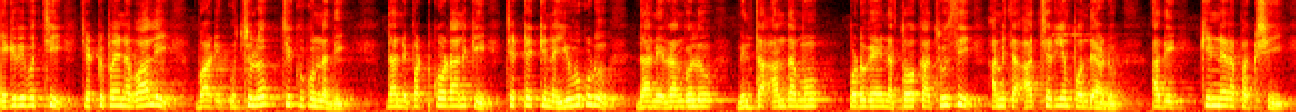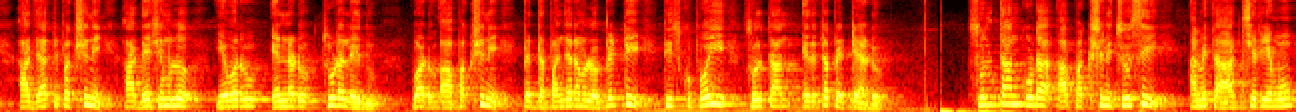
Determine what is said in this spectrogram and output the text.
ఎగిరి వచ్చి చెట్టుపైన వాలి వాడి ఉచ్చులో చిక్కుకున్నది. దాన్ని పట్టుకోవడానికి చెట్టెక్కిన యువకుడు దాని రంగులు వింత అందము పొడుగైన తోక చూసి అమిత ఆశ్చర్యం పొందాడు. అది కిన్నెర పక్షి. ఆ జాతి పక్షిని ఆ దేశంలో ఎవరూ ఎన్నడూ చూడలేదు. వాడు ఆ పక్షిని పెద్ద పంజరంలో పెట్టి తీసుకుపోయి సుల్తాన్ ఎదుట పెట్టాడు. సుల్తాన్ కూడా ఆ పక్షిని చూసి అమిత ఆశ్చర్యము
